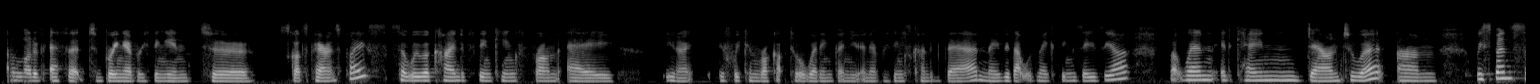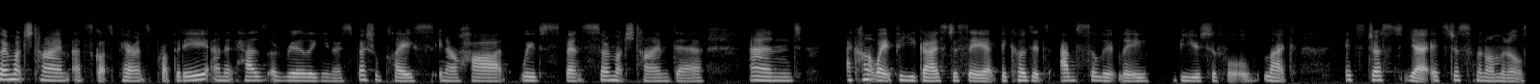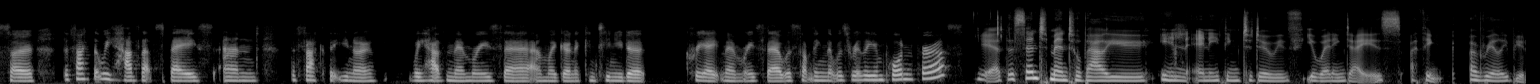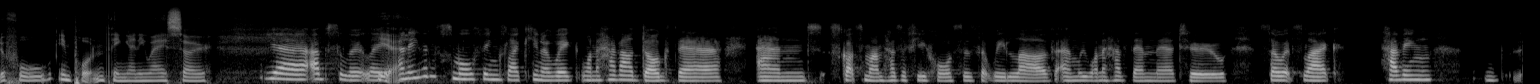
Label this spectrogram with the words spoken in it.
a lot of effort to bring everything into Scott's parents' place. So we were kind of thinking from a, you know, if we can rock up to a wedding venue and everything's kind of there, maybe that would make things easier. But when it came down to it, um, we spend so much time at Scott's parents' property and it has a really, you know, special place in our heart. We've spent so much time there and I can't wait for you guys to see it because it's absolutely beautiful. Like, it's just yeah it's just phenomenal so the fact that we have that space and the fact that you know we have memories there and we're going to continue to create memories there was something that was really important for us Yeah, the sentimental value in anything to do with your wedding day is, I think, a really beautiful, important thing anyway. So, yeah absolutely Yeah. and even small things like you know we want to have our dog there and scott's mum has a few horses that we love and we want to have them there too so it's like having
